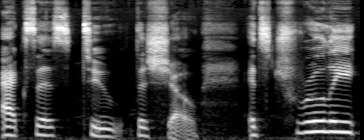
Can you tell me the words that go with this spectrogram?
access to the show. It's truly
